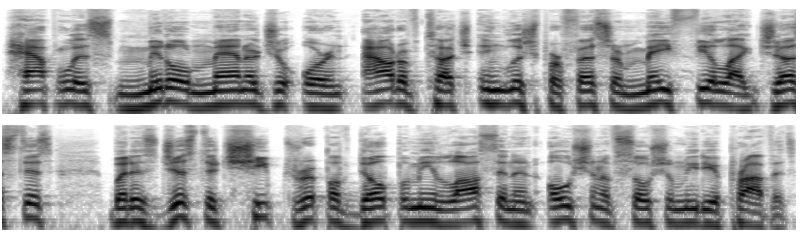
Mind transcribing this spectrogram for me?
hapless middle manager or an out of touch English professor may feel like justice, but it's just a cheap drip of dopamine lost in an ocean of social media profits.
